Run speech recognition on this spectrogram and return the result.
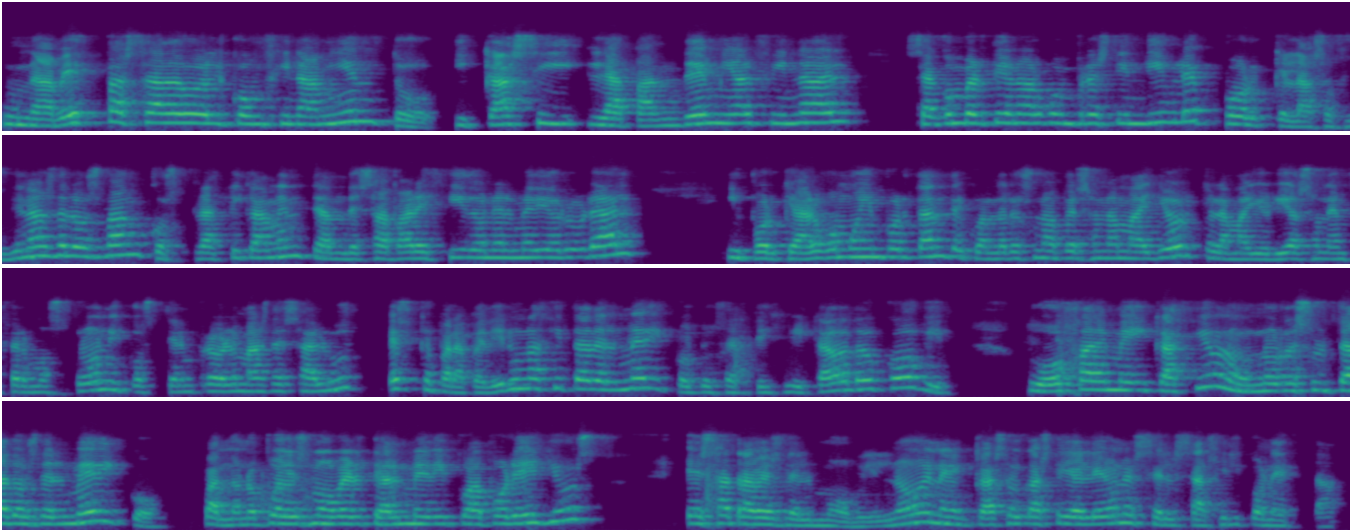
una vez pasado el confinamiento y casi la pandemia al final, se ha convertido en algo imprescindible porque las oficinas de los bancos prácticamente han desaparecido en el medio rural y porque algo muy importante cuando eres una persona mayor, que la mayoría son enfermos crónicos, tienen problemas de salud, es que para pedir una cita del médico, tu certificado de COVID, tu hoja de medicación o unos resultados del médico, cuando no puedes moverte al médico a por ellos, es a través del móvil, ¿no? En el caso de Castilla y León es el SACIL Conecta.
